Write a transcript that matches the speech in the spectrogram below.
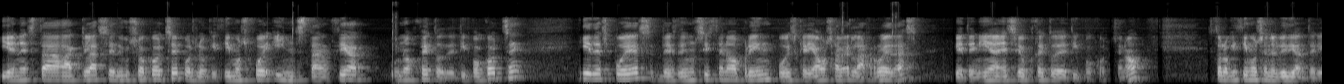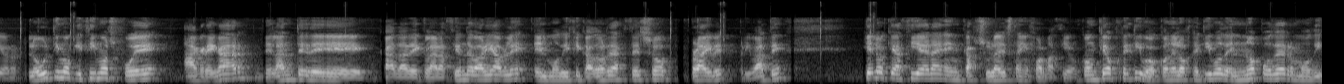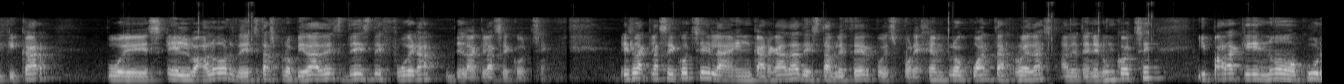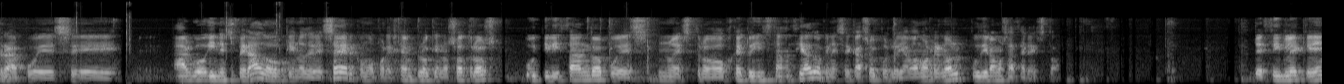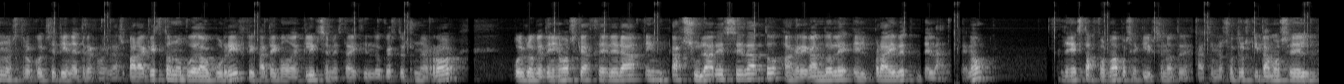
Y en esta clase de uso coche, pues lo que hicimos fue instanciar un objeto de tipo coche y después, desde un system.out.print, pues queríamos saber las ruedas que tenía ese objeto de tipo coche, ¿no? Esto es lo que hicimos en el vídeo anterior. Lo último que hicimos fue agregar delante de cada declaración de variable el modificador de acceso private, private, que lo que hacía era encapsular esta información. ¿Con qué objetivo? Con el objetivo de no poder modificar pues, el valor de estas propiedades desde fuera de la clase coche. Es la clase coche la encargada de establecer, pues, por ejemplo, cuántas ruedas ha de tener un coche y para que no ocurra pues eh, algo inesperado o que no debe ser, como por ejemplo que nosotros utilizando pues nuestro objeto instanciado, que en ese caso pues lo llamamos Renault, pudiéramos hacer esto. Decirle que nuestro coche tiene tres ruedas. Para que esto no pueda ocurrir, fíjate como Eclipse me está diciendo que esto es un error, pues lo que teníamos que hacer era encapsular ese dato agregándole el private delante, ¿no? De esta forma, pues Eclipse no te deja. Si nosotros quitamos el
